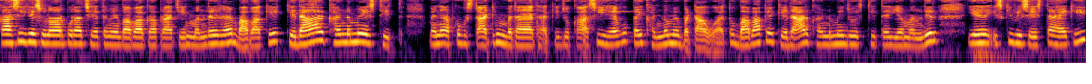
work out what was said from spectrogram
काशी के सुनारपुरा क्षेत्र में बाबा का प्राचीन मंदिर है। बाबा के केदार खंड में स्थित। मैंने आपको स्टार्टिंग में बताया था कि जो काशी है, वो कई खंडों में बटा हुआ है। तो बाबा के केदार खंड में जो स्थित है यह मंदिर, ये इसकी विशेषता है कि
